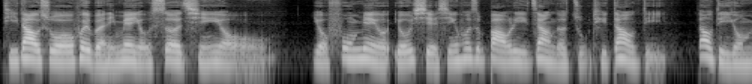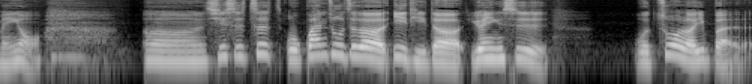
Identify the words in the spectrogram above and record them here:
提到说绘本里面有色情、有有负面、有有血腥或是暴力这样的主题，到底到底有没有？呃，其实这我关注这个议题的原因是，我做了一本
